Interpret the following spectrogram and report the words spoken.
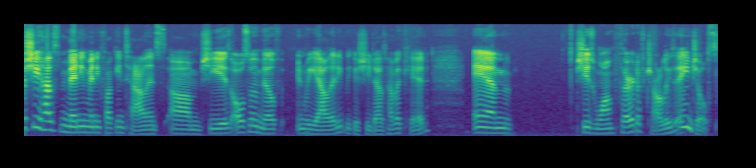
she has many, many fucking talents. Um, she is also a MILF in reality because she does have a kid. And she's one third of Charlie's Angels.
